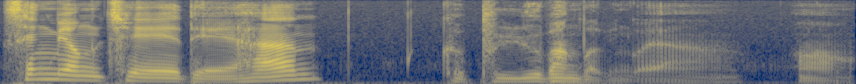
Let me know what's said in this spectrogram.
생명체에 대한 그 분류 방법인 거야. 어.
